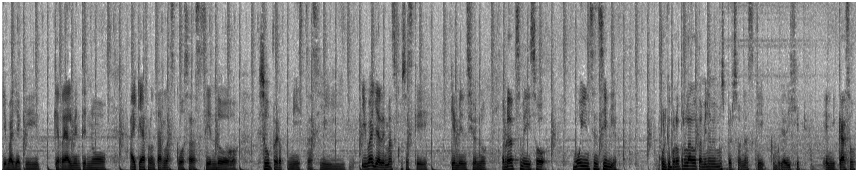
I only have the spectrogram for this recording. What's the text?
que vaya, que, realmente no hay que afrontar las cosas siendo súper optimistas y, vaya, además cosas que, que mencionó. La verdad se me hizo muy insensible. Porque por otro lado también habemos personas que, como ya dije, en mi caso,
